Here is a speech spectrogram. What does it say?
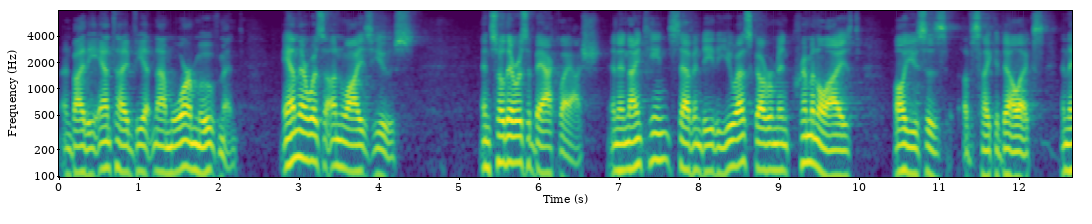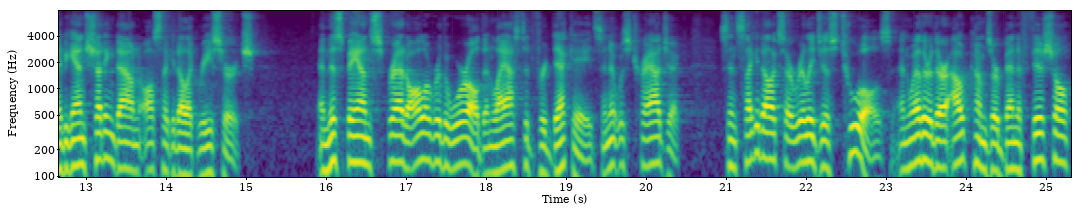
and by the anti Vietnam War movement. And there was unwise use. And so there was a backlash. And in 1970, the US government criminalized all uses of psychedelics, and they began shutting down all psychedelic research. And this ban spread all over the world and lasted for decades, and it was tragic, since psychedelics are really just tools, and whether their outcomes are beneficial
